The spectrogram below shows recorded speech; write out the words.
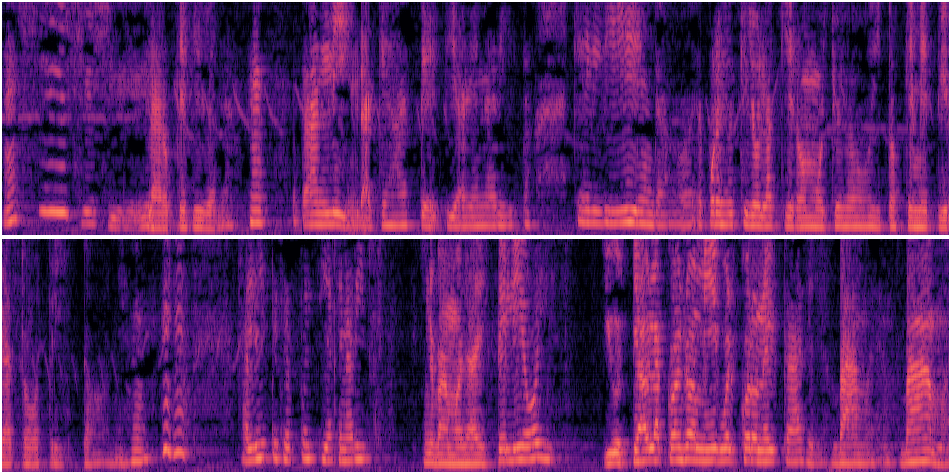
¿m? Sí, sí, sí. Claro que sí, ¿verdad? ¿m? Tan linda que es usted, tía Genarita. Qué linda. Por eso es que yo la quiero mucho, esos ojitos que me tira todo tristones. ¿m? Saliste que pues, tía Genarita. Nos vamos a este lío hoy. Y usted habla con su amigo el coronel Cáceres. Vamos, vamos.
